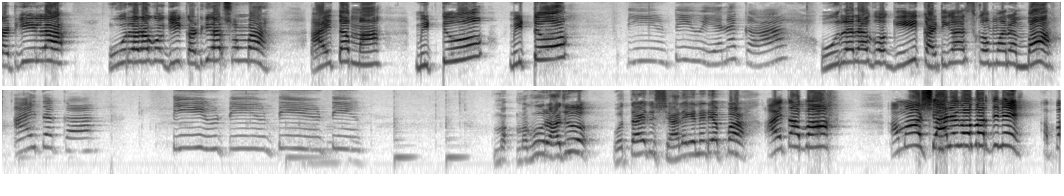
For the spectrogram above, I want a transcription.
ಕಟ್ಗಿ ಇಲ್ಲ. ಊರೊಳಗೆ ಹೋಗಿ ಕಟ್ಗೆ ಸುಮ್ಮ ಆಯ್ತಮ್ಮ. ಮಿಟ್ಟು ಮಿಟ್ಟು. ಏನಕ್ಕ? ಊರರಾಗ ಹೋಗಿ ಹಾಸ್ಕೊಂಬರಂಬ ಹಾಸ್ಕೊಂಬರಮ್ಮ ಆಯ್ತಕ್ಕ ಮ- ಮಗು ರಾಜು ಗೊತ್ತಾಯ್ತು ಶಾಲೆಗೆ ನಡಿಯಪ್ಪ. ಆಯ್ತಪ್ಪ ಅಮ್ಮ ಶಾಲೆಗೆ ಹೋಗಿ ಬರ್ತೀನಿ. ಅಪ್ಪ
